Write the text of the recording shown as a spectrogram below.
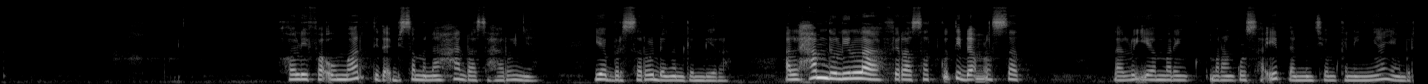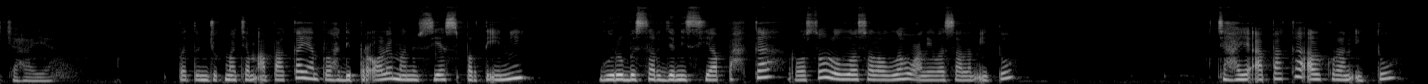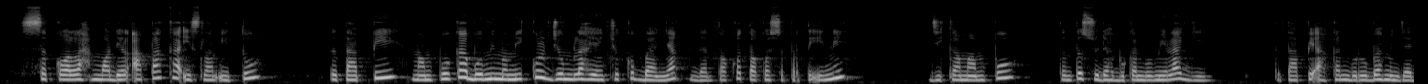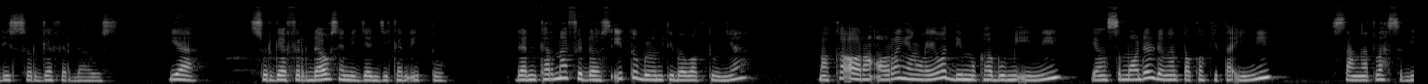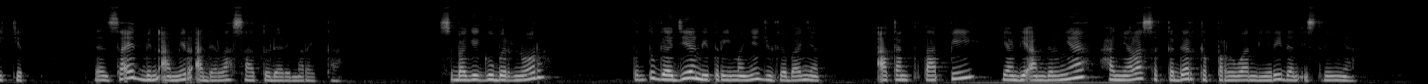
Khalifah Umar tidak bisa menahan rasa harunya. Ia berseru dengan gembira. Alhamdulillah, firasatku tidak melesat. Lalu ia merangkul Said dan mencium keningnya yang bercahaya. Petunjuk macam apakah yang telah diperoleh manusia seperti ini? Guru besar jenis siapakah Rasulullah Shallallahu Alaihi Wasallam itu? Cahaya apakah Al-Quran itu? Sekolah model apakah Islam itu? Tetapi, mampukah bumi memikul jumlah yang cukup banyak dan tokoh-tokoh seperti ini? Jika mampu, tentu sudah bukan bumi lagi, tetapi akan berubah menjadi surga Firdaus. Ya, surga Firdaus yang dijanjikan itu. Dan karena Firdaus itu belum tiba waktunya, maka orang-orang yang lewat di muka bumi ini, yang semodel dengan tokoh kita ini, sangatlah sedikit. Dan Said bin Amir adalah satu dari mereka. Sebagai gubernur, tentu gaji yang diterimanya juga banyak. Akan tetapi, yang diambilnya hanyalah sekedar keperluan diri dan istrinya.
